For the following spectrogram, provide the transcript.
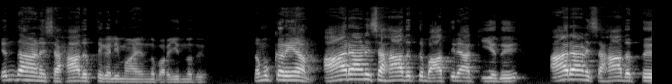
എന്താണ് ഷഹാദത്ത് കലിമ എന്ന് പറയുന്നത്? നമുക്കറിയാം ആരാണ് ഷഹാദത്ത് ബാത്തിലാക്കിയത്? ആരാണ് ഷഹാദത്ത്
